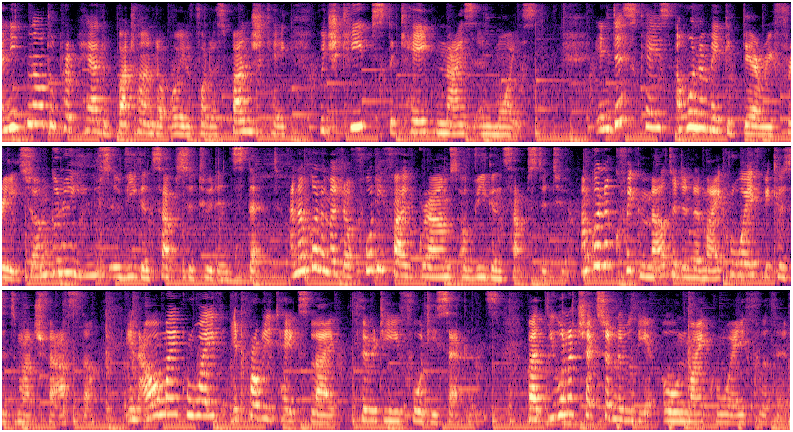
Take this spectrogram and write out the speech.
I need now to prepare the butter and the oil for the sponge cake, which keeps the cake nice and moist. In this case, I want to make it dairy free, so I'm going to use a vegan substitute instead. And I'm going to measure 45 grams of vegan substitute. I'm going to quick melt it in the microwave because it's much faster. In our microwave, it probably takes like 30-40 seconds. But you want to check certainly with your own microwave with it.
